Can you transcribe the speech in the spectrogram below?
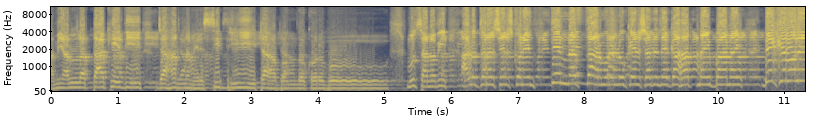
আমি আল্লাহ তাকে দি জাহান নামের সিদ্ধিটা বন্ধ করব। মুসা নবী আলোচনা শেষ করেন, তিন রাস্তার মোড়ে লোকের সাথে দেখা, হাত নাই, পা নাই। দেখে বলে,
